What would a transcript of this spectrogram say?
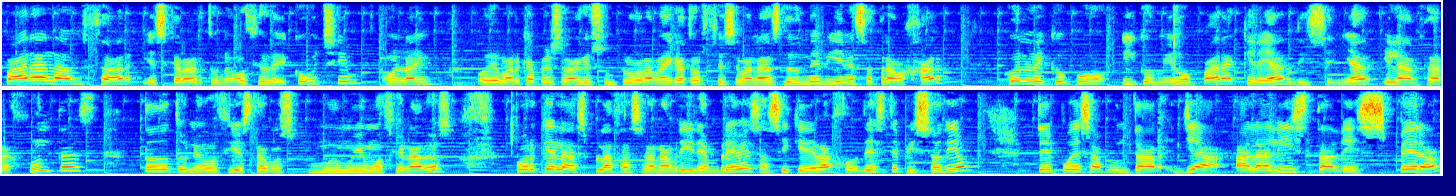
para lanzar y escalar tu negocio de coaching online o de marca personal, que es un programa de 14 semanas donde vienes a trabajar con el equipo y conmigo para crear, diseñar y lanzar juntas todo tu negocio. Estamos muy muy emocionados porque las plazas se van a abrir en breves, así que debajo de este episodio te puedes apuntar ya a la lista de espera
